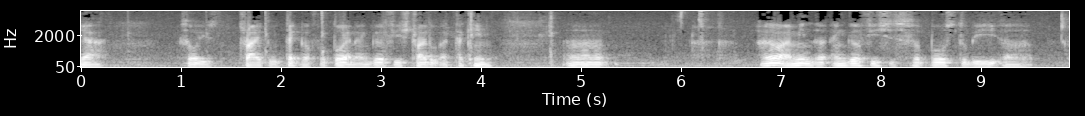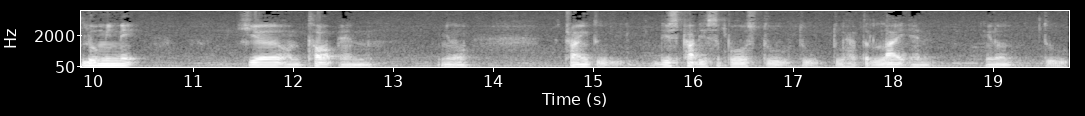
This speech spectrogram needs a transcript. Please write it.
yeah. So he try to take a photo and anglerfish try to attack him. Uh, I know I mean the anglerfish is supposed to be uh, luminate here on top and you know trying to this part is supposed to to to have the light and you know to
